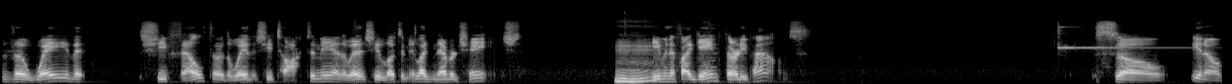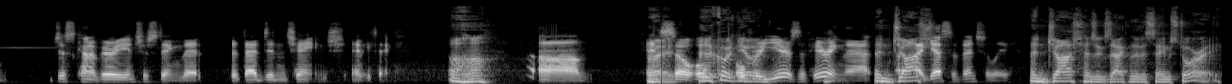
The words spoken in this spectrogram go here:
the way that she felt or the way that she talked to me or the way that she looked at me like never changed, mm-hmm. even if I gained thirty pounds. So you know, just kind of very interesting that that that didn't change anything. Uh huh. Um, and right. so and course, over know, years of hearing that, and Josh, I guess eventually, and Josh has exactly the same story.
